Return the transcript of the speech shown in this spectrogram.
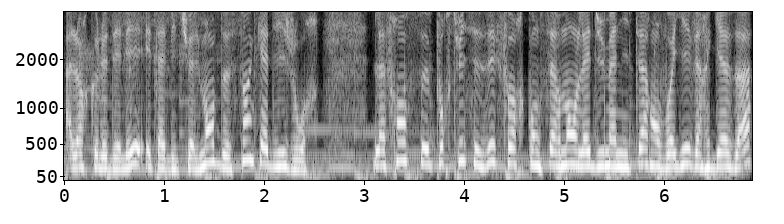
alors que le délai est habituellement de 5 à 10 jours. La France poursuit ses efforts concernant l'aide humanitaire envoyée vers Gaza.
